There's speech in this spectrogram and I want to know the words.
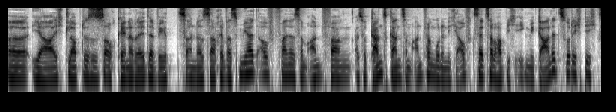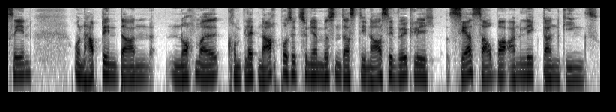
Äh, ja, ich glaube, das ist auch generell der Witz an der Sache. Was mir halt aufgefallen ist am Anfang, also ganz, ganz am Anfang, wo ich aufgesetzt habe, habe ich irgendwie gar nicht so richtig gesehen und habe den dann nochmal komplett nachpositionieren müssen, dass die Nase wirklich sehr sauber anlegt, dann ging's.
